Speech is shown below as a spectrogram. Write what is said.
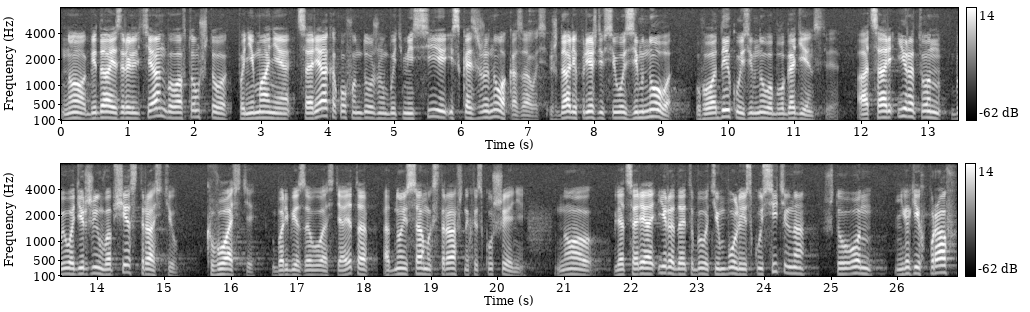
Но беда израильтян была в том, что понимание царя, каков он должен быть Мессия, искажено оказалось. Ждали прежде всего земного, владыку и земного благоденствия. А царь Ирод, он был одержим вообще страстью к власти, к борьбе за власть. А это одно из самых страшных искушений. Но для царя Ирода это было тем более искусительно, что он никаких прав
